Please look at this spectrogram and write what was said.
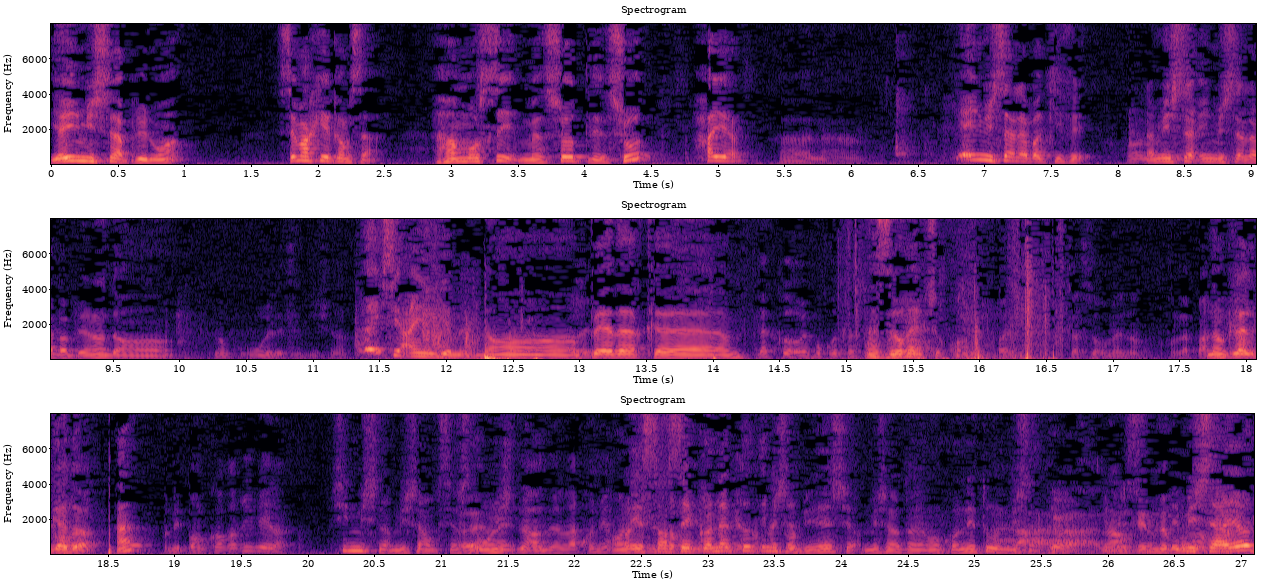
Il y a une Mishnah plus loin, c'est marqué comme ça. Hamosi, Mershot. Ah, là. Il y a une Mishnah là-bas qui fait. La Mishnah, une Mishnah là-bas plus loin dans, Donc, où est le fétiche là Ah, ici, Aïn Gimel, dans Perek, euh, D'accord, mais pourquoi ça sort Azorel, je crois. Ça sort maintenant? Pas Donc arrivé là, le encore, Gador. Hein? On n'est pas encore arrivé là. C'est une Mishnah. Mishnah, c'est- Ouais, on est, Mishnah, on est la première on fois est que je sors censé connaître toutes les Mishnah, bien sûr. Mishnah, on connaît tout, le Mishnah. Ah, non, Les Mishnayot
